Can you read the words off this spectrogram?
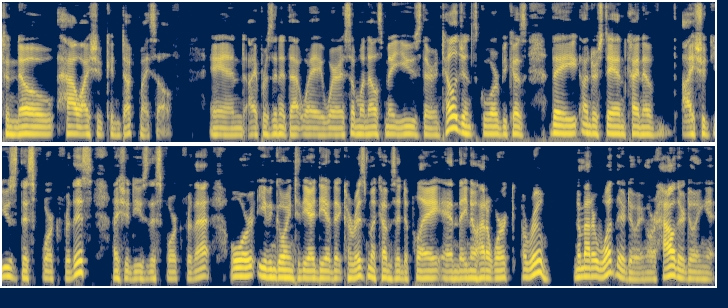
to know how i should conduct myself and I present it that way, whereas someone else may use their intelligence score because they understand kind of, I should use this fork for this, I should use this fork for that, or even going to the idea that charisma comes into play and they know how to work a room, no matter what they're doing or how they're doing it.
